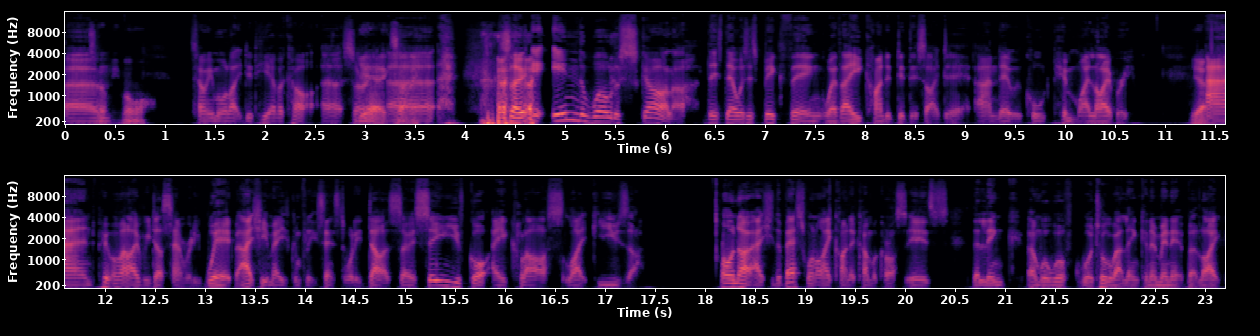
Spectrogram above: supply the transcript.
Tell Um, me more. Tell me more. Like, did he have a car? Uh, sorry. Yeah, exactly. Uh, so in the world of Scala, this, there was this big thing where they kind of did this idea, and it was called Pimp My Library. Yeah. And Pimp My Library does sound really weird, but actually it makes complete sense to what it does. So as soon you've got a class like user, oh no, actually the best one I kind of come across is the LINQ, and we'll, we'll we'll talk about LINQ in a minute, but like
